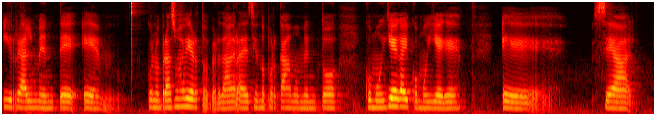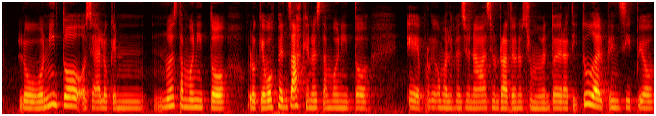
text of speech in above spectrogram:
y realmente em, con los brazos abiertos, ¿verdad? Agradeciendo por cada momento como llega y como llegue, eh, sea lo bonito o sea lo que no es tan bonito o lo que vos pensás que no es tan bonito, eh, porque como les mencionaba hace un rato en nuestro momento de gratitud, al principio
